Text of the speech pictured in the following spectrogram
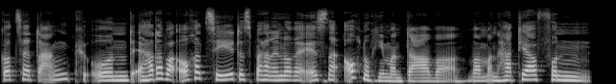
Gott sei Dank. Und er hat aber auch erzählt, dass bei Hannelore Elsner auch noch jemand da war. Weil man hat ja von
